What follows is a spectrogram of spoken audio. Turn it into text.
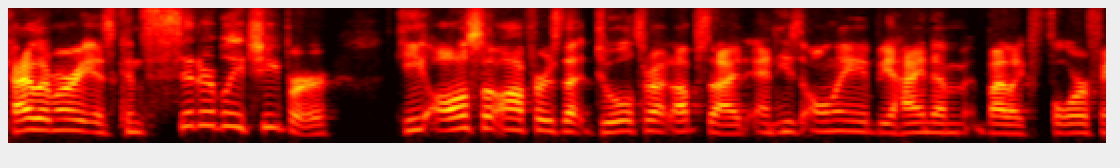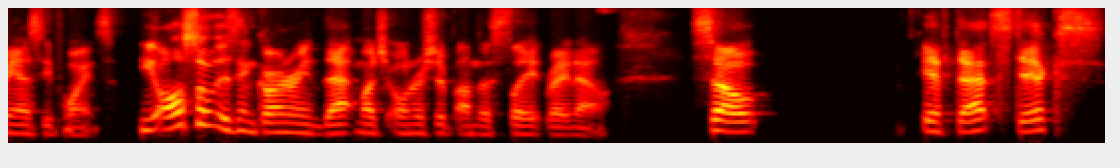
Kyler Murray is considerably cheaper. He also offers that dual threat upside, and he's only behind him by like four fantasy points. He also isn't garnering that much ownership on the slate right now. So if that sticks,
